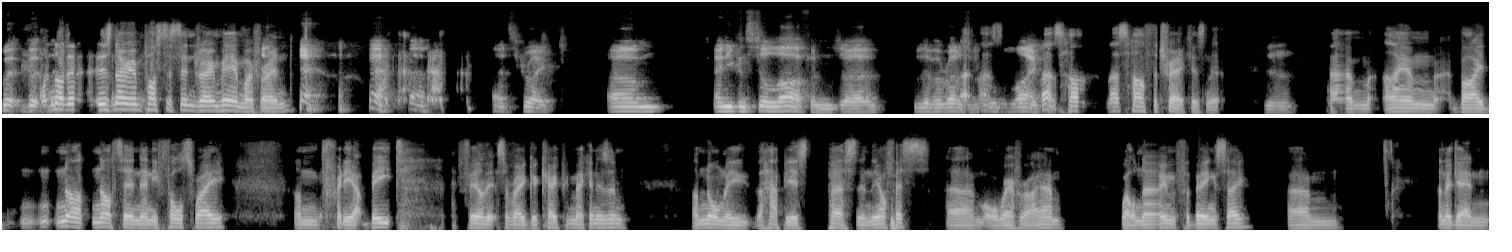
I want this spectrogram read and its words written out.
but, but, not a, there's no imposter syndrome here, my friend. that's great. Um, and you can still laugh and uh, live a relatively that's, normal life. That's half, that's half the trick, isn't it? Yeah. Um, I am by not not in any false way. I'm pretty upbeat. I feel it's a very good coping mechanism. I'm normally the happiest person in the office um, or wherever I am, well known for being so. Um, and again,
